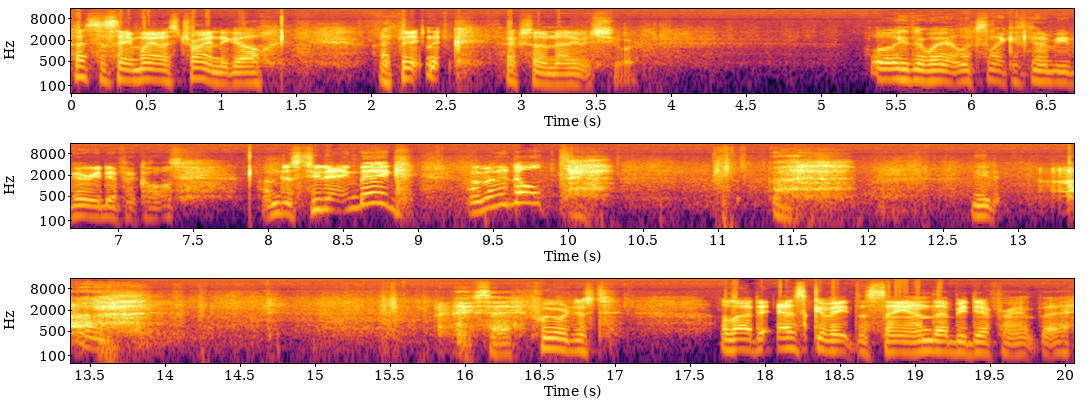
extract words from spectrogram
That's the same way I was trying to go. I think, actually, I'm not even sure. Well, either way, it looks like it's going to be very difficult. I'm just too dang big. I'm an adult. Uh, need. Uh, I said, if we were just allowed to excavate the sand, that'd be different, but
